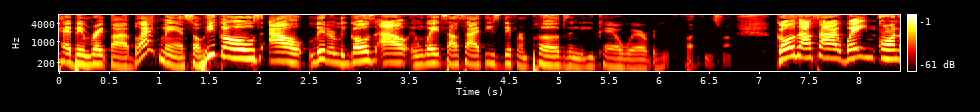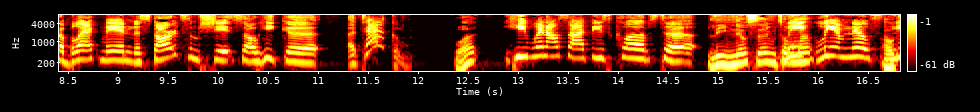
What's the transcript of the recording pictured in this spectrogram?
had been raped by a black man. So he goes out, literally goes out and waits outside these different pubs in the UK or wherever he the fuck he's from. Goes outside waiting on a black man to start some shit so he could attack him. What? He went outside these clubs to Liam Nielsen, you talking Liam, about? Liam Nilsson. Okay.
